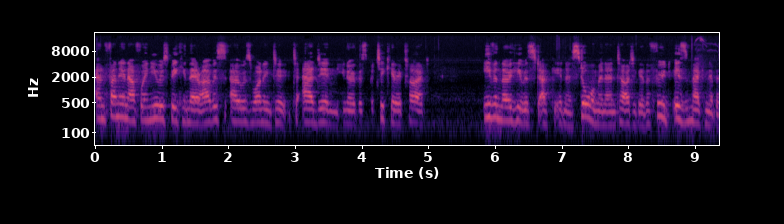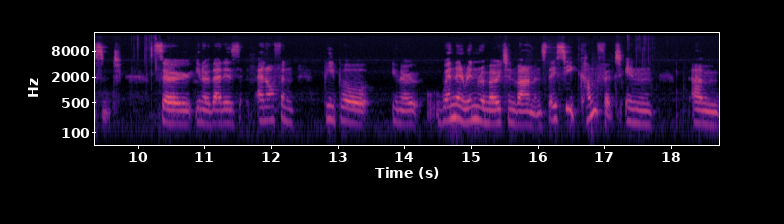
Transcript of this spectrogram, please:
and funny enough, when you were speaking there, I was I was wanting to to add in, you know, this particular client. Even though he was stuck in a storm in Antarctica, the food is magnificent. So you know that is, and often people, you know, when they're in remote environments, they seek comfort in um,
